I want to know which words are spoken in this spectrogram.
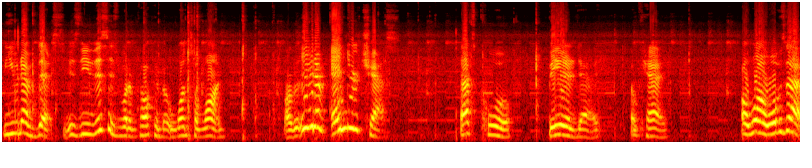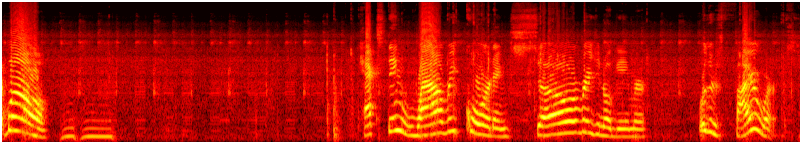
we even have this. See, this is what I'm talking about, one to one. Or even have Ender chest. That's cool. Beta day. Okay. Oh, whoa, what was that? Whoa! Texting while recording. So original, gamer. Oh, there's fireworks.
